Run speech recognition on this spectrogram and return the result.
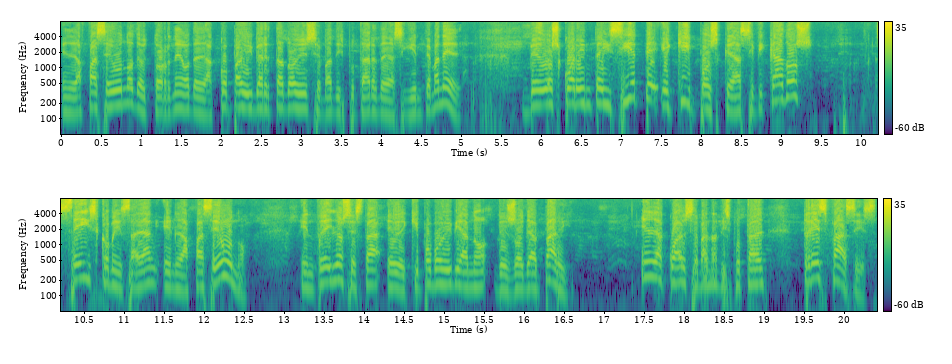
en la fase 1 del torneo de la Copa Libertadores se va a disputar de la siguiente manera. De los 47 equipos clasificados, 6 comenzarán en la fase 1. Entre ellos está el equipo boliviano de Royal Party, en la cual se van a disputar tres fases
